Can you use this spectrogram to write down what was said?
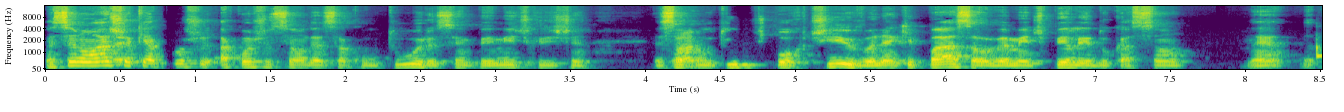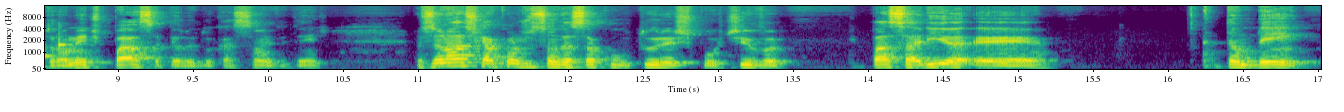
Mas você não acha que a construção dessa cultura, se me permite, Christian, essa claro. cultura esportiva, né, que passa, obviamente, pela educação, né, naturalmente passa pela educação, evidente, mas você não acha que a construção dessa cultura esportiva passaria é, também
